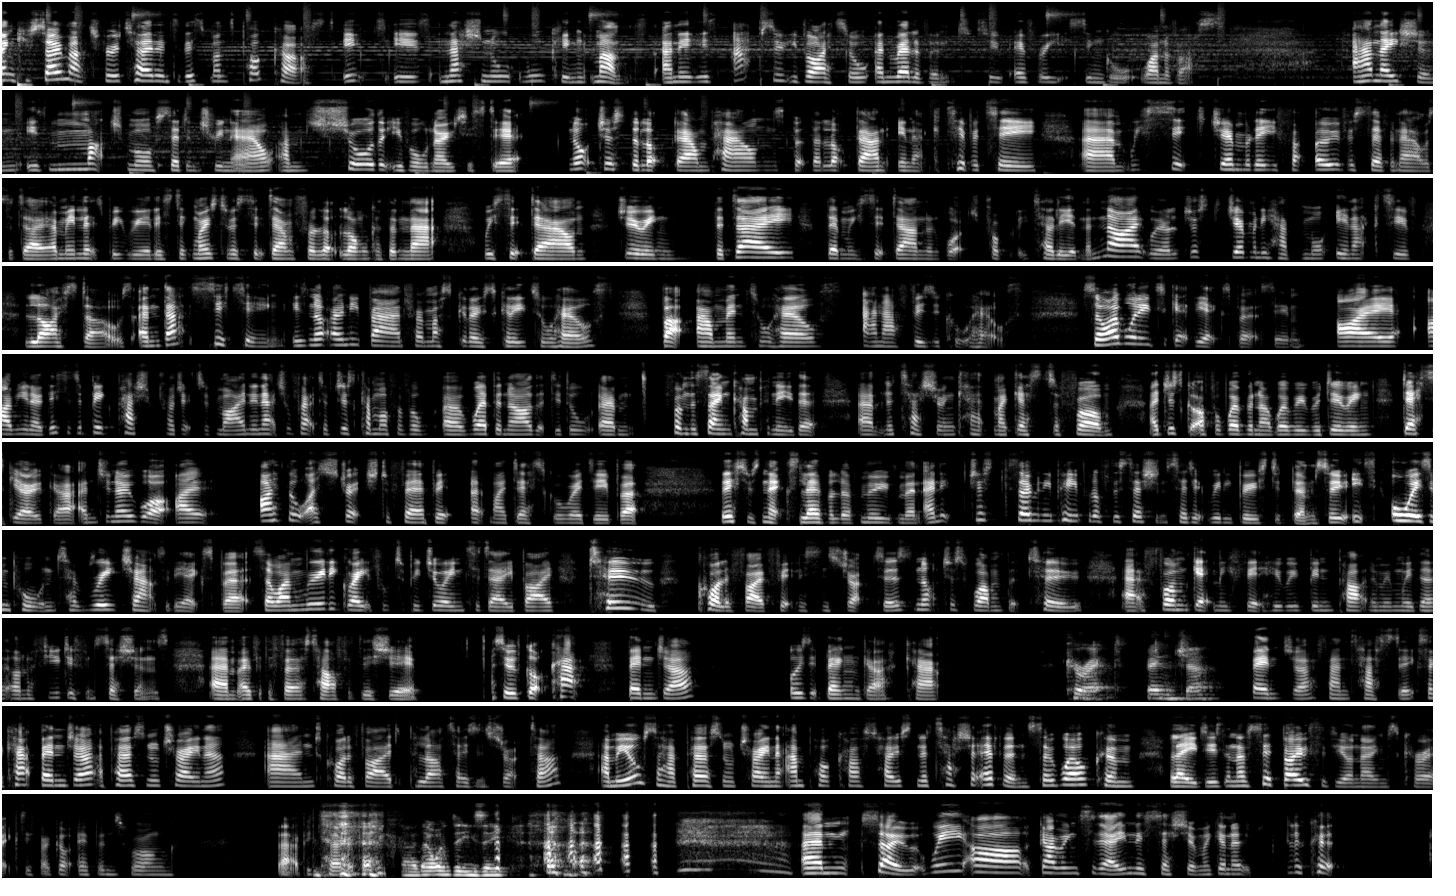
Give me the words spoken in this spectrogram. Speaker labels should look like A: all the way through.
A: Thank you so much for returning to this month's podcast. It is National Walking Month and it is absolutely vital and relevant to every single one of us. Our nation is much more sedentary now. I'm sure that you've all noticed it. Not just the lockdown pounds, but the lockdown inactivity. Um, we sit generally for over seven hours a day. I mean, let's be realistic. Most of us sit down for a lot longer than that. We sit down during the day, then we sit down and watch probably telly in the night. We'll just generally have more inactive lifestyles. And that sitting is not only bad for our musculoskeletal health, but our mental health and our physical health. So I wanted to get the experts in. I, I'm, you know, this is a big passion project of mine. In actual fact, I've just come off of a, a webinar that did all um, from the same company that um, Natasha and Cat, my guests, are from. I just got off a webinar where we were doing desk yoga, and you know what? I I thought I stretched a fair bit at my desk already, but this was next level of movement and it just so many people off the session said it really boosted them. So it's always important to reach out to the expert. So i'm really grateful to be joined today by two qualified fitness instructors not just one but two uh, from get me fit who we've been partnering with uh, on a few different sessions um, over the first half of this year. So we've got Cat benja or is it benga Cat?
B: Correct benja
A: Benja, fantastic. So Cat Benja, a personal trainer and qualified Pilates instructor. And we also have personal trainer and podcast host Natasha Evans. So welcome, ladies. And I've said both of your names correct. If I got Evans wrong, that'd be terrible.
C: no, that one's easy.
A: um, so we are going today in this session, we're going to look at,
